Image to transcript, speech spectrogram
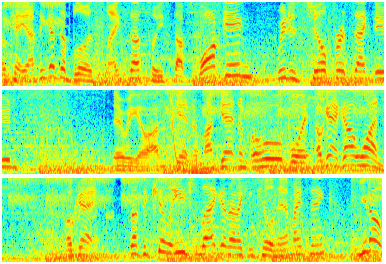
Okay, I think I have to blow his legs up so he stops walking. We just chill for a sec, dude. There we go. I'm getting him. I'm getting him. Oh, boy. Okay, I got one. Okay, so I have to kill each leg and then I can kill him, I think. You know,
